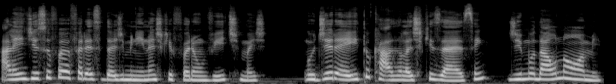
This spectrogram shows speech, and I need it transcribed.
Além disso, foi oferecido às meninas que foram vítimas o direito, caso elas quisessem, de mudar o nome.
